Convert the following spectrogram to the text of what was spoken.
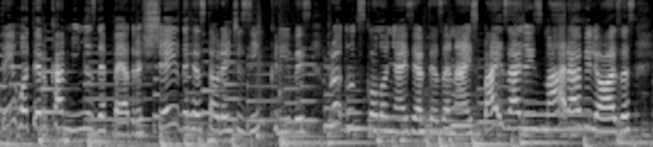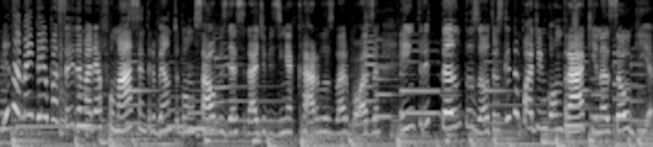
Tem o roteiro Caminhos de Pedra, cheio de restaurantes incríveis, produtos coloniais e artesanais, paisagens maravilhosas e também tem o passeio da Maria Fumaça entre Bento Gonçalves e a cidade vizinha Carlos Barbosa, entre tantos outros que tu pode encontrar aqui na Sou Guia.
